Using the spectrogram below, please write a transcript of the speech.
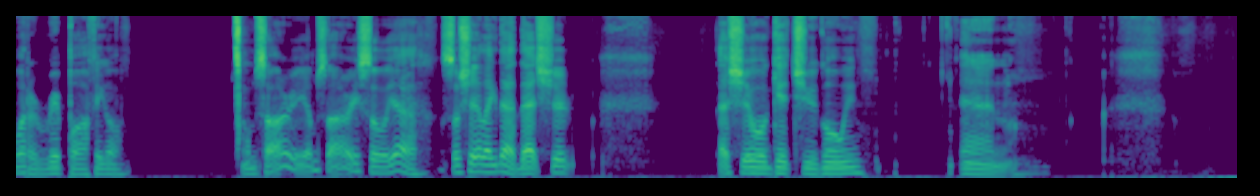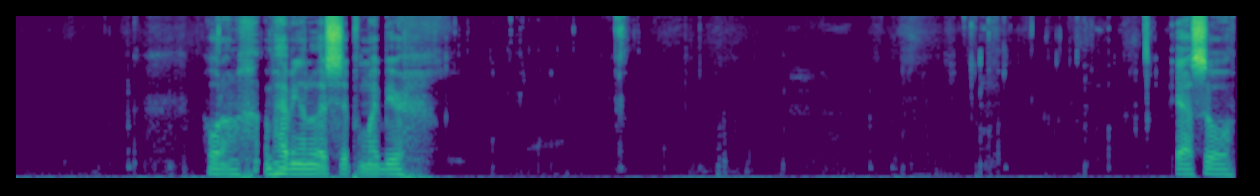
what a rip off. He go, I'm sorry, I'm sorry. So yeah, so shit like that. That shit, that shit will get you going, and hold on, I'm having another sip of my beer. Yeah, so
